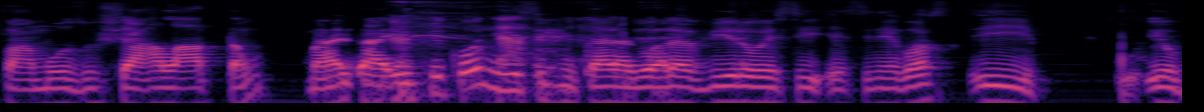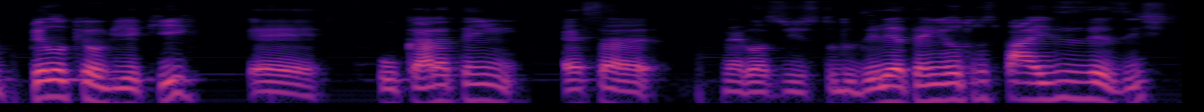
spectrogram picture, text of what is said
famoso charlatão. Mas aí ficou nisso, o cara agora virou esse, esse negócio. E eu, pelo que eu vi aqui, é, o cara tem essa negócio de estudo dele até em outros países existe.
